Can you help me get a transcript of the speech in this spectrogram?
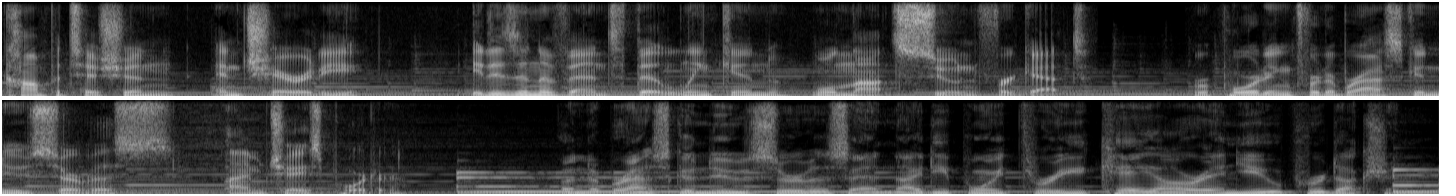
competition, and charity, it is an event that Lincoln will not soon forget. Reporting for Nebraska News Service, I'm Chase Porter. A Nebraska News Service and 90.3 KRNU production.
